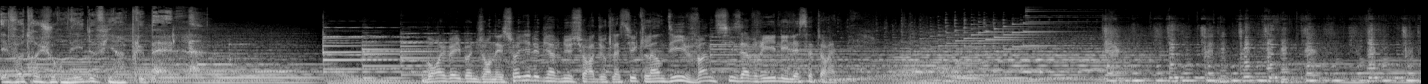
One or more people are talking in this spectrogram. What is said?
et votre journée devient plus belle. Bon réveil, bonne journée. Soyez les bienvenus sur Radio Classique lundi 26 avril, il est 7h30.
